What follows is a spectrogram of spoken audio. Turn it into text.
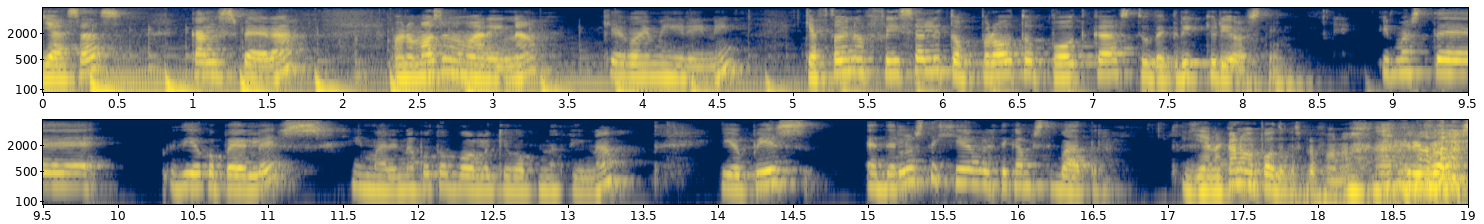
Γεια σας, Καλησπέρα. ονομάζομαι Μαρίνα Και εγώ είμαι η Ειρήνη. και αυτό είναι officially το πρώτο podcast του The Greek Curiosity. Είμαστε δύο κοπέλες, η Μαρίνα από το Βόλο και εγώ από την Αθήνα, οι οποίες εντελώς τυχαία βρεθήκαμε στην Πάτρα. Για να κάνουμε podcast προφανώς. Ακριβώς.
